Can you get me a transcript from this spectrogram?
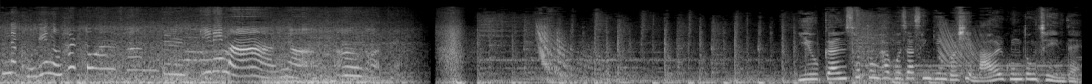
근데 거기는 활동하는 사람들끼리만 그냥 하는 것 같아요. 이웃 간 소통하고자 생긴 것이 마을 공동체인데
